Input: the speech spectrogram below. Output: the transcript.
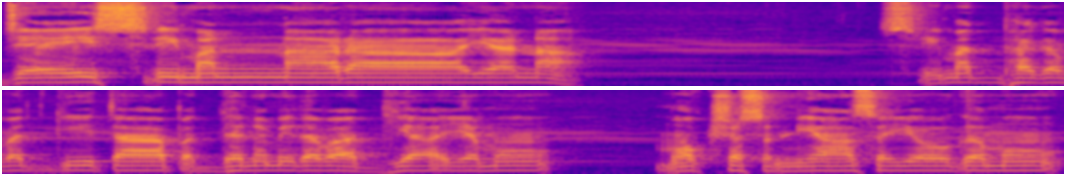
జై శ్రీమన్నారాయణ. శ్రీమద్భగవద్గీత పద్దెనిమిదవ అధ్యాయము మోక్ష సన్యాసయోగము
